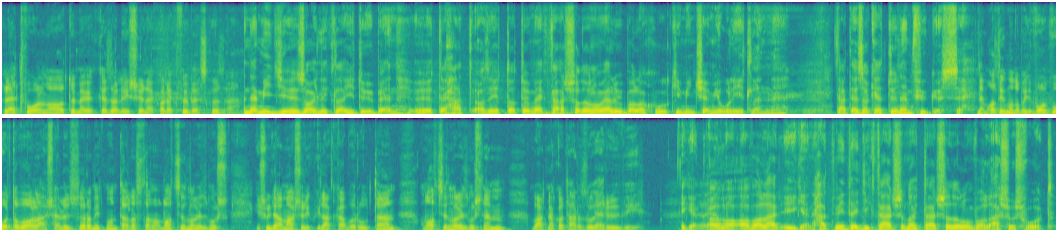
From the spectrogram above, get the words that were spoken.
lett volna a tömegek kezelésének a legfőbb eszköze? Nem így zajlik le időben, tehát azért a tömegtársadalom előbb alakul ki, mint sem jólét lenne. Tehát ez a kettő nem függ össze. Nem, azért mondom, hogy volt a vallás először, amit mondtál, aztán a nacionalizmus, és ugye a második világháború után a nacionalizmus nem vált meghatározó erővé. Igen, a, a, a vallás, igen, hát mindegyik társ, nagy társadalom vallásos volt.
